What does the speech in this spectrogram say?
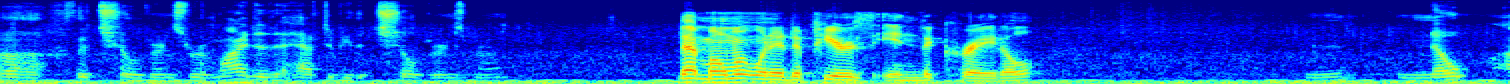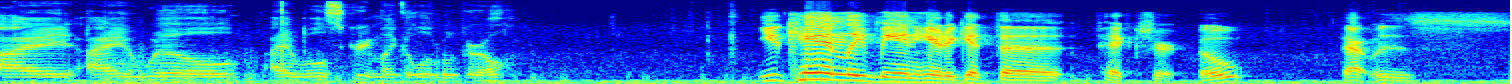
Ugh, the children's room. Why did it have to be the children's room? That moment when it appears in the cradle. Nope. I I will I will scream like a little girl. You can leave me in here to get the picture. Oh, that was.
